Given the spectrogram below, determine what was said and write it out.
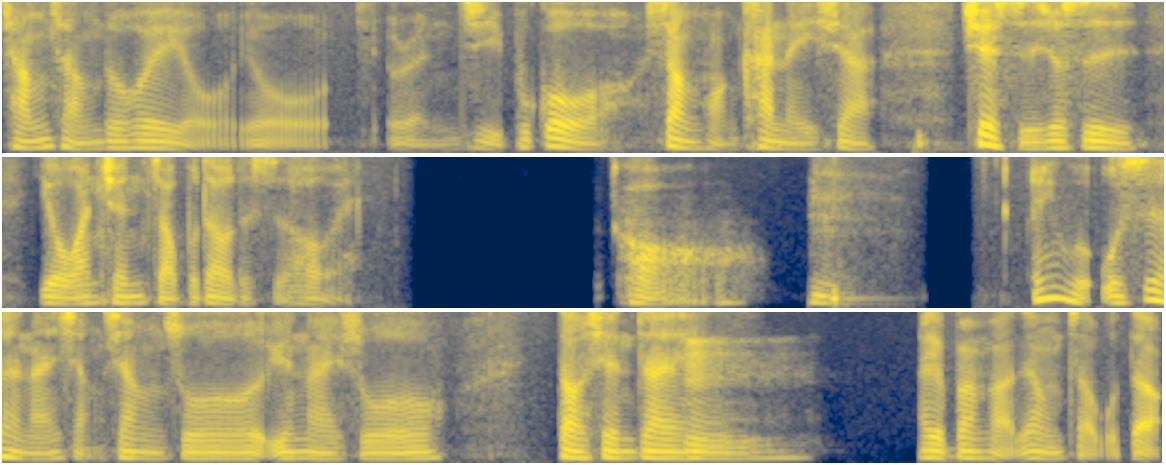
常常都会有有有人寄。不过我上网看了一下，确实就是有完全找不到的时候。哎，哦，嗯，哎，我我是很难想象说，原来说到现在，嗯，还有办法这样找不到。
